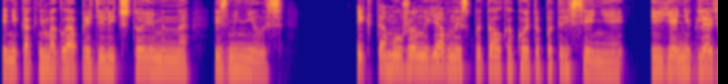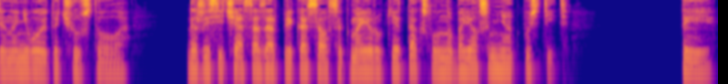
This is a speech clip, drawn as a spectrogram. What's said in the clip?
Я никак не могла определить, что именно изменилось. И к тому же он явно испытал какое-то потрясение, и я, не глядя на него, это чувствовала. Даже сейчас Азар прикасался к моей руке так, словно боялся меня отпустить. «Ты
